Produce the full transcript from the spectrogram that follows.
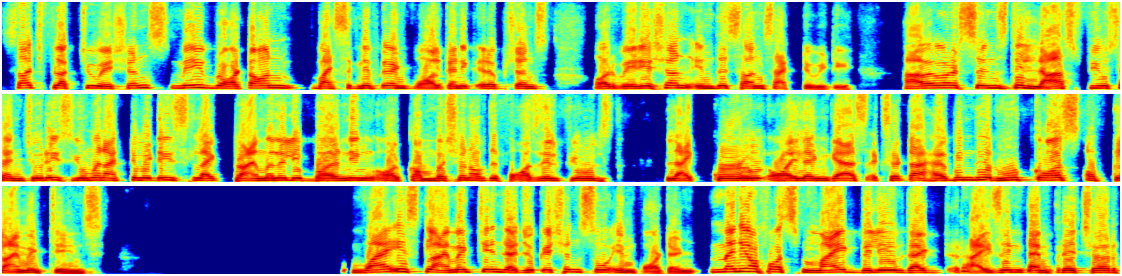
Such fluctuations may be brought on by significant volcanic eruptions or variation in the sun's activity. However, since the last few centuries, human activities like primarily burning or combustion of the fossil fuels like coal, oil and gas, etc., have been the root cause of climate change why is climate change education so important? Many of us might believe that rising temperature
